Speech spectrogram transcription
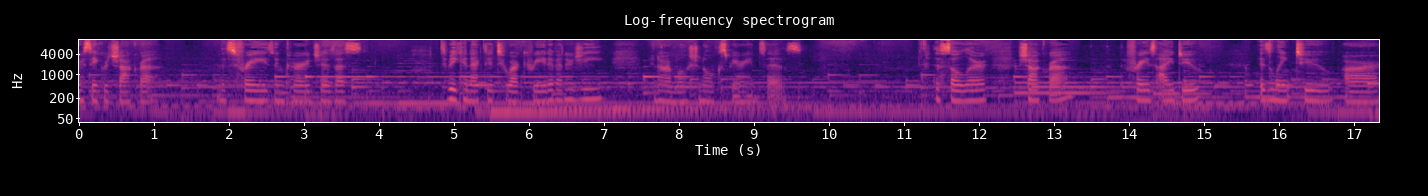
our sacral chakra. This phrase encourages us to be connected to our creative energy and our emotional experiences the solar chakra, the phrase I do, is linked to our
